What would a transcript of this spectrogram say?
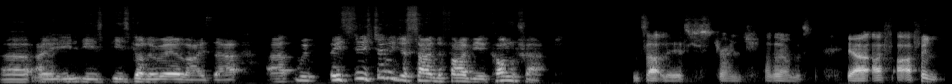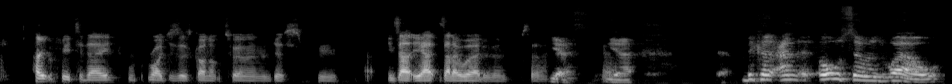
uh, and he, he's he's got to realise that. Uh, we he's, he's only just signed a five year contract. Exactly, it's just strange. I don't understand. Yeah, I, I think hopefully today Rodgers has gone up to him and just hmm, he's had, yeah, he's had a word with him. So yes, yeah. yeah. Because and also as well,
